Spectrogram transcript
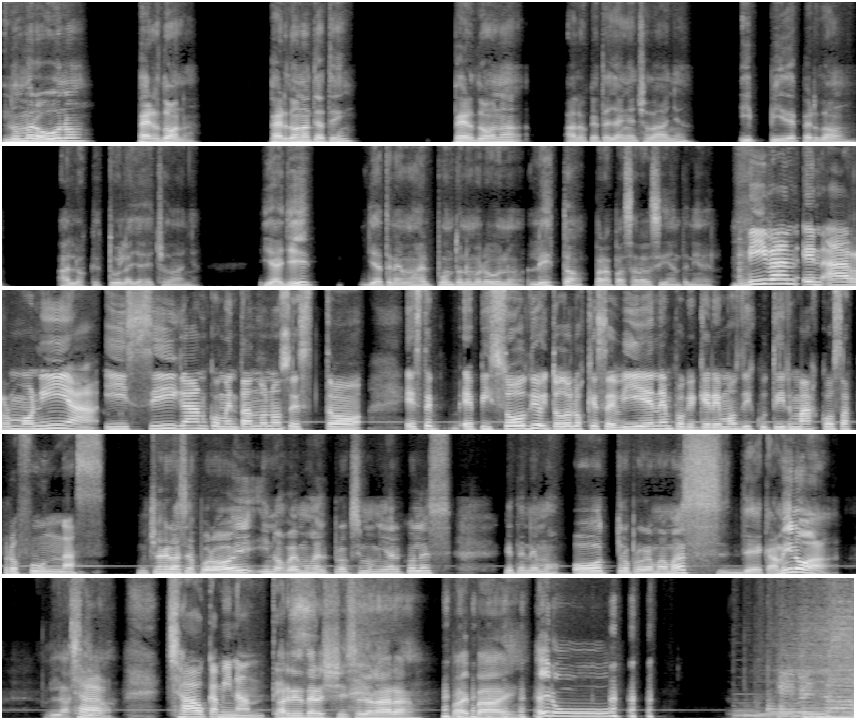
número uno, perdona. Perdónate a ti. Perdona a los que te hayan hecho daño y pide perdón a los que tú le hayas hecho daño. Y allí ya tenemos el punto número uno listo para pasar al siguiente nivel. Vivan en armonía y sigan comentándonos esto, este episodio y todos los que se vienen porque queremos discutir más cosas profundas. Muchas gracias por hoy y nos vemos el próximo miércoles que tenemos otro programa más de Camino a la Chao. cima. Chao, caminante. Arrivederci, sayonara. Bye bye. Heiro.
